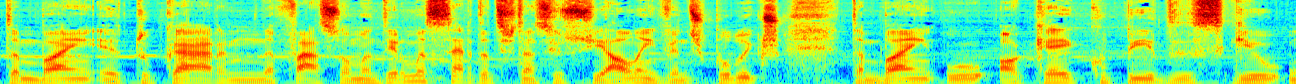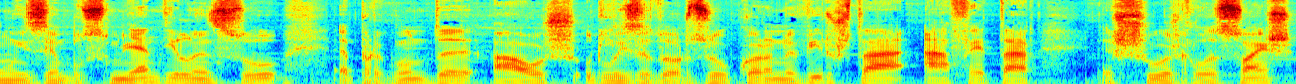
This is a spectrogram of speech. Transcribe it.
também eh, tocar na face ou manter uma certa distância social em eventos públicos. Também o OK Cupid seguiu um exemplo semelhante e lançou a pergunta aos utilizadores: o coronavírus está a afetar as suas relações?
